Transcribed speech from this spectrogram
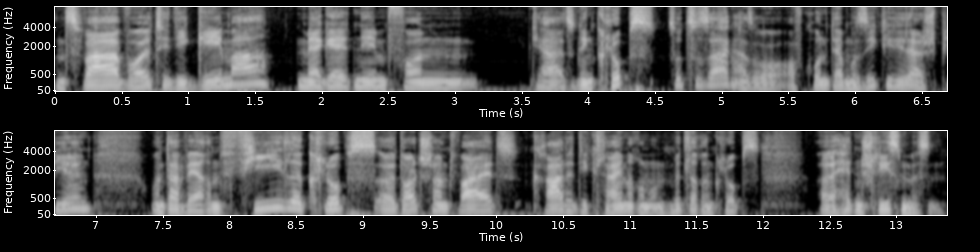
Und zwar wollte die GEMA mehr Geld nehmen von ja, also den Clubs sozusagen, also aufgrund der Musik, die die da spielen. Und da wären viele Clubs äh, deutschlandweit, gerade die kleineren und mittleren Clubs, äh, hätten schließen müssen.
